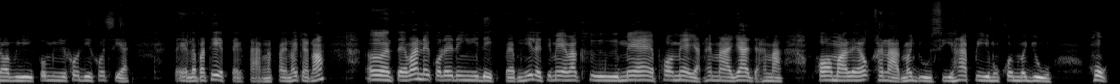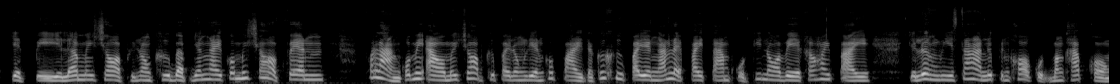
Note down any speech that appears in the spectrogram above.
นอร์วย์ก็มีข้อดีข้อเสีย แต่ละประเทศแตกต่างกันไปเนาะจ้ะเนาะเออแต่ว่าในกรณีเด็กแบบนี้แหละที่แม่ว่าคือแม่พ่อแม่อยากให้มาญาติอยากให้มา พอมาแล้วขนาดมาอยู่สี่ห้าปีบางคนมาอยู่หกเจ็ดปีแล้วไม่ชอบพี่น้องคือแบบยังไงก็ไม่ชอบแฟนฝรั่งก็ไม่เอาไม่ชอบคือไปโรงเรียนก็ไป แต่ก็คือไปอย่างนั้นแหละไปตามกฎที่นอร์เวย์เขาให้ไป จะเรื่องวีซ่าหรือเป็นข้อกฎบังคับของ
